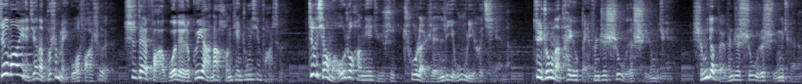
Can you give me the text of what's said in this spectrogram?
这个望远镜呢，不是美国发射的，是在法国的圭亚那航天中心发射的。这个项目，欧洲航天局是出了人力、物力和钱的。最终呢，它有百分之十五的使用权。什么叫百分之十五的使用权呢？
